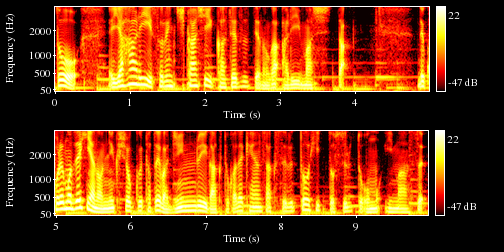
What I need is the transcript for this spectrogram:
と、やはりそれに近しい仮説っていうのがありました。で、これもぜひあの肉食、例えば人類学とかで検索するとヒットすると思います。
